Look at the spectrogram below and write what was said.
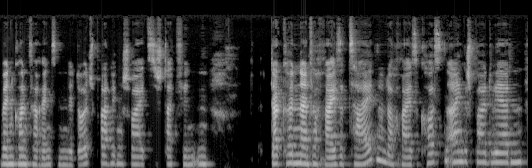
wenn Konferenzen in der deutschsprachigen Schweiz stattfinden da können einfach Reisezeiten und auch Reisekosten eingespart werden.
